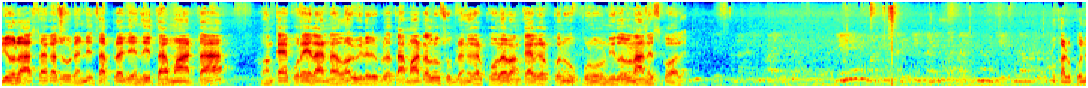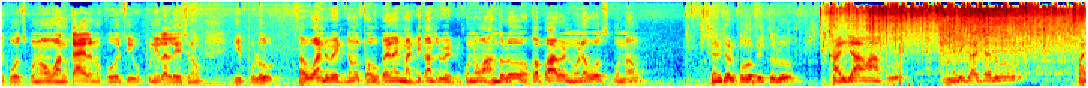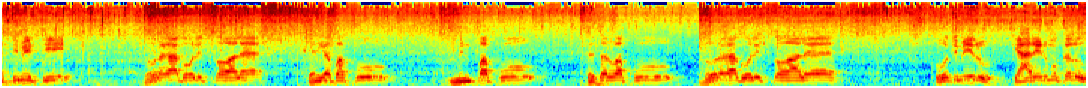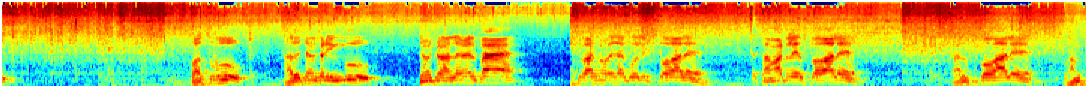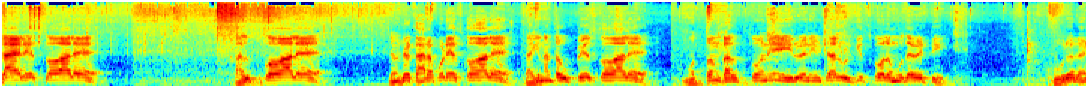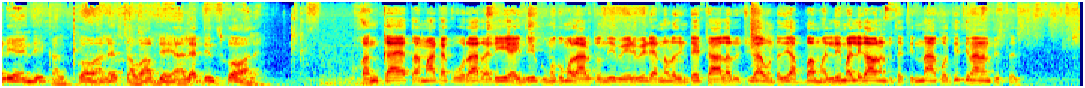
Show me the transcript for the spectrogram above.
Video last దాకా చూడండి surprise అయింది. టమాటా వంకాయ కూర ఎలా వండాలో వీడియో చూపిస్తారు టమాటాలు శుభ్రంగా కడుక్కోవాలి వంకాయలు కడుక్కొని ఉప్పు నీళ్ళలో నానేసుకోవాలి. కడుక్కొని కోసుకున్నాం వంకాయలను కోసి ఉప్పు నీళ్ళలో వేసినాం. ఇప్పుడు స్టవ్ వండి పెట్టినాం స్టవ్ పైన మట్టి కంచులు పెట్టుకున్నాం. అందులో ఒక పావి నూనె పోసుకున్నాం. చిన్న చిన్న కోపిత్తులు కళ్యామాకు ఉల్లిగడ్డలు పచ్చిమిర్చి దూరగా గోలించుకోవాలి శనగపప్పు మినపప్పు పెసరపప్పు దూరగా గోలించుకోవాలి కొత్తిమీర క్యారెట్ ముక్కలు పసుపు అర చెంచడు ఇంగు చెంచడు అల్లం వెల్లిపాయ పచ్చివాసన మీద గోలించుకోవాలి టమాటాలు వేసుకోవాలి. కలుపుకోవాలి. వంకాయలు వేసుకోవాలి కలుపుకోవాలి చెంచడు కారపొడి వేసుకోవాలి తగినంత ఉప్పు వేసుకోవాలి. మొత్తం కలుపుకొని ఇరవై నిమిషాలు ఉడికించుకోవాలి మూత పెట్టి. కూర రెడీ అయింది కలుపుకోవాలి స్టవ్ ఆఫ్ చేయాలి దించుకోవాలి. వంకాయ టమాటా కూర రెడీ అయింది గుమగుమలాడుతుంది వేడివేడి అన్నంలో తింటే చాలా రుచిగా ఉంటుంది. అబ్బా మళ్ళీ మళ్ళీ కావాలనిపిస్తుంది తిన్నా కొద్దీ తినాలనిపిస్తుంది.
